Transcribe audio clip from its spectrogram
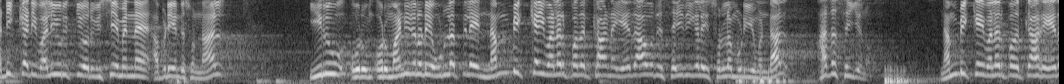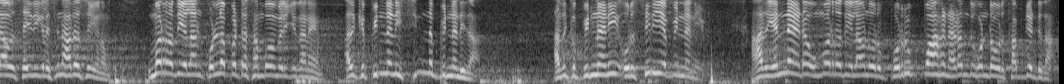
அடிக்கடி வலியுறுத்திய ஒரு விஷயம் என்ன அப்படி என்று சொன்னால் இரு ஒரு ஒரு மனிதனுடைய உள்ளத்திலே நம்பிக்கை வளர்ப்பதற்கான ஏதாவது செய்திகளை சொல்ல முடியும் என்றால் அதை செய்யணும். நம்பிக்கை வளர்ப்பதற்காக ஏதாவது செய்திகளை சொன்னால் அதை செய்யணும். உமர் ரதியெல்லாம் கொல்லப்பட்ட சம்பவம் இருக்குது தானே அதுக்கு பின்னணி சின்ன பின்னணி தான். அதுக்கு பின்னணி ஒரு சிறிய பின்னணி. அது என்ன இடம்? உமர் ரதியெல்லாம் ஒரு பொறுப்பாக நடந்து கொண்ட ஒரு சப்ஜெக்ட் தான்.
